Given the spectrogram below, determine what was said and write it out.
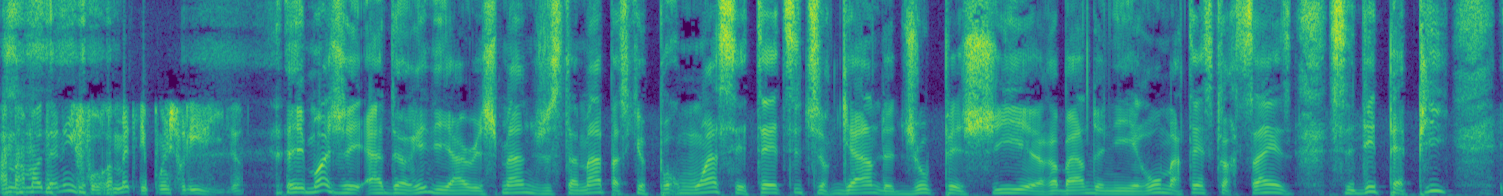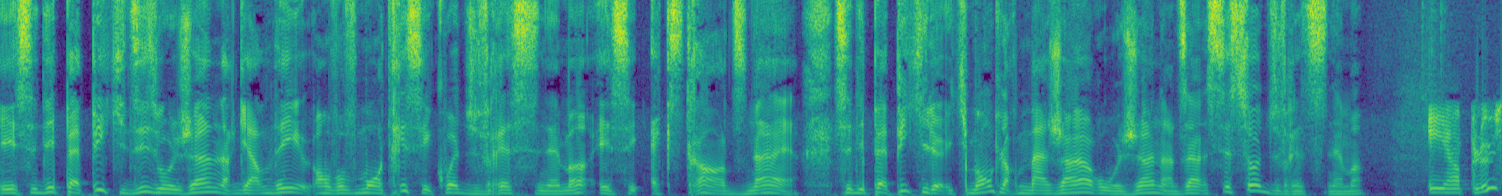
à un moment donné, il faut remettre les points sur les i, là. Et moi, j'ai adoré The Irishman, justement, parce que pour moi, c'était, tu tu regardes le Joe Pesci, euh, Robert De Niro, Martin Scorsese, c'est des papis. Et c'est des papis qui disent aux jeunes, regardez, on va vous montrer c'est quoi du vrai cinéma, et c'est extraordinaire. C'est des papis qui, qui montrent leur majeur aux jeunes en disant, c'est ça du vrai cinéma. Et en plus,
